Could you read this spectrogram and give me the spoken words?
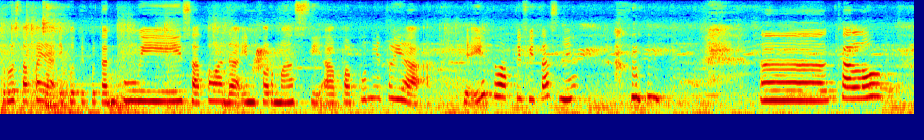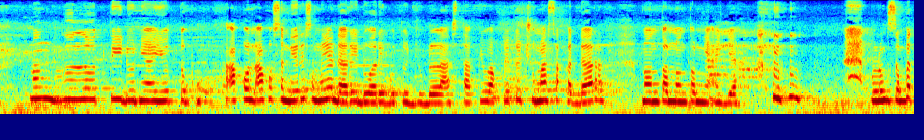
Terus apa ya ikut-ikutan kuis atau ada informasi apa pun itu ya ya itu aktivitasnya. Uh, kalau menggeluti dunia YouTube akun aku sendiri sebenarnya dari 2017 tapi waktu itu cuma sekedar nonton-nontonnya aja. Belum sempet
